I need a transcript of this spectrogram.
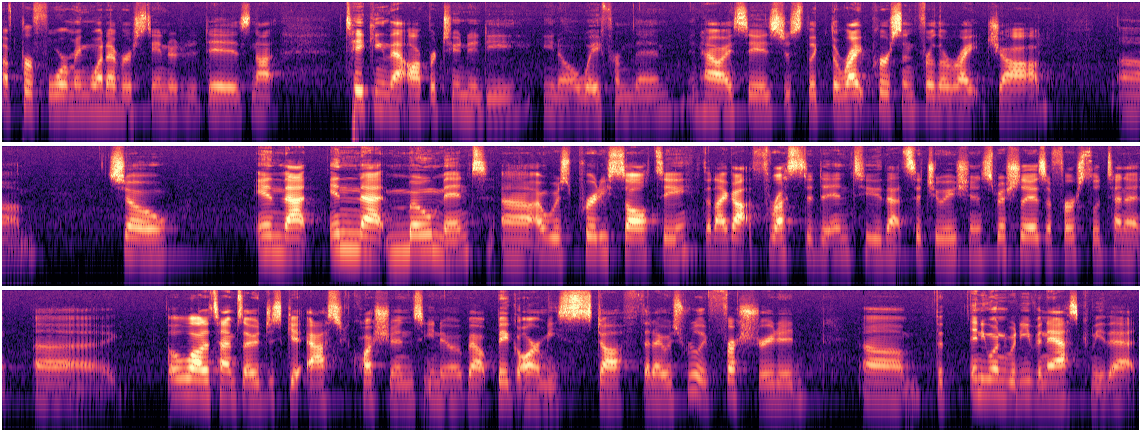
of performing whatever standard it is, not taking that opportunity, you know, away from them. And how I say is just like the right person for the right job. Um, so in that, in that moment, uh, I was pretty salty that I got thrusted into that situation, especially as a first lieutenant. Uh, a lot of times I would just get asked questions, you know, about big army stuff that I was really frustrated um, that anyone would even ask me that.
